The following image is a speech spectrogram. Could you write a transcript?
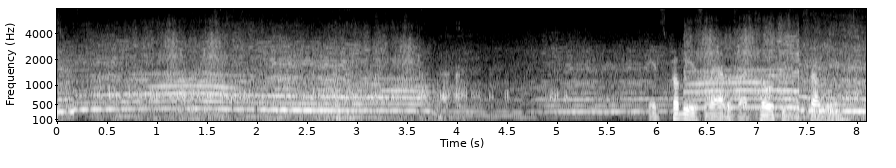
It's probably as loud as I talk is the trouble.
